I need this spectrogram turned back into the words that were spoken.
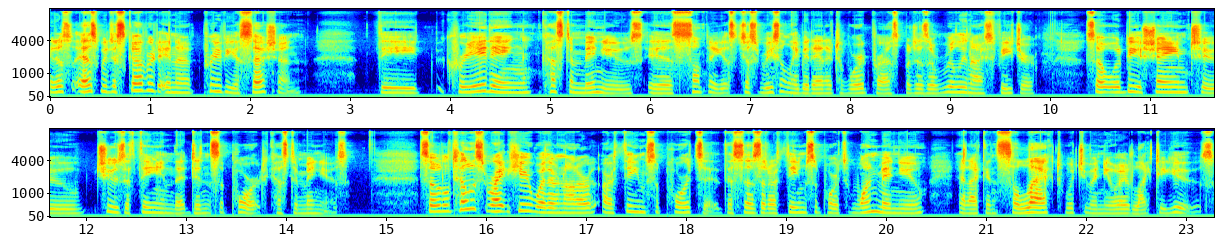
As we discovered in a previous session, the creating custom menus is something that's just recently been added to WordPress, but is a really nice feature. So it would be a shame to choose a theme that didn't support custom menus. So it'll tell us right here whether or not our, our theme supports it. This says that our theme supports one menu, and I can select which menu I would like to use.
